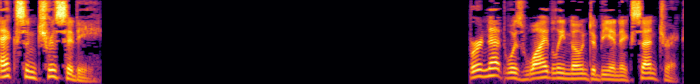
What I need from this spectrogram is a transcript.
Eccentricity Burnett was widely known to be an eccentric.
